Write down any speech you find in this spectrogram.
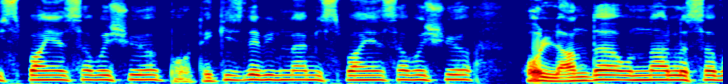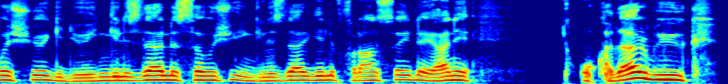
İspanya savaşıyor, Portekiz'le bilmem İspanya savaşıyor, Hollanda onlarla savaşıyor, gidiyor İngilizlerle savaşıyor, İngilizler gelip Fransa ile yani o kadar büyük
